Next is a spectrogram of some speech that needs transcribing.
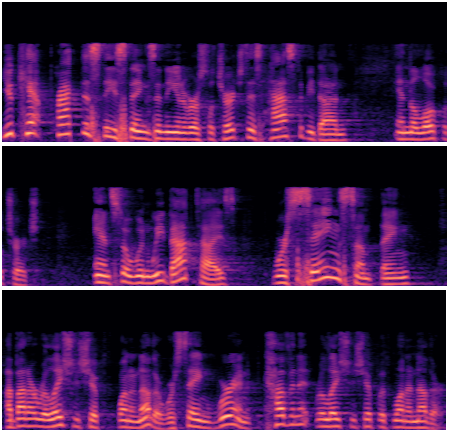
You can't practice these things in the universal church. This has to be done in the local church. And so when we baptize, we're saying something about our relationship with one another. We're saying we're in covenant relationship with one another.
